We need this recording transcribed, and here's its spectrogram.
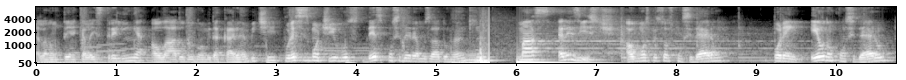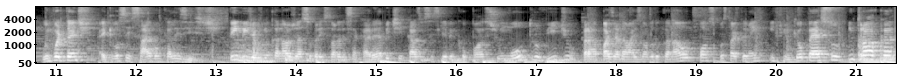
ela não tem aquela estrelinha ao lado do nome da Karambit. Por esses motivos, desconsideramos ela do ranking, mas ela existe. Algumas pessoas consideram, porém eu não considero. O importante é que vocês saibam que ela existe. Tem vídeo aqui no canal já sobre a história dessa Karambit, caso vocês queiram que eu poste um outro vídeo para a rapaziada mais nova do canal, posso postar também. Enfim, o que eu peço em troca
